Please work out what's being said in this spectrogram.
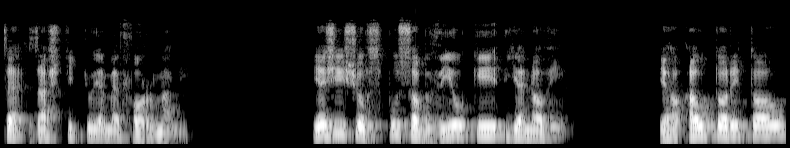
se zaštiťujeme formami. Ježíšův způsob výuky je nový. Jeho autoritou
